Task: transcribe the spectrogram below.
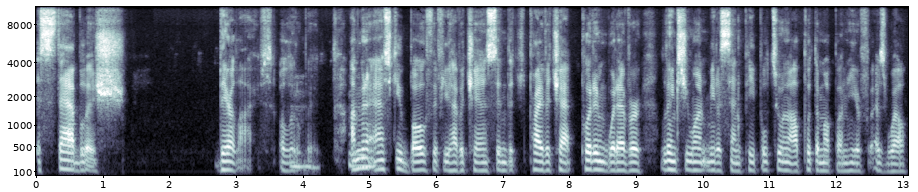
establish their lives a little Mhm. bit. I'm going to ask you both if you have a chance in the private chat, put in whatever links you want me to send people to, and I'll put them up on here as well.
